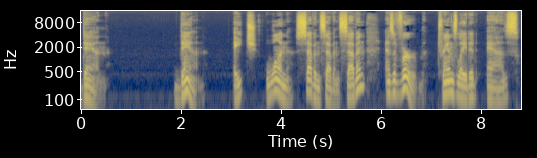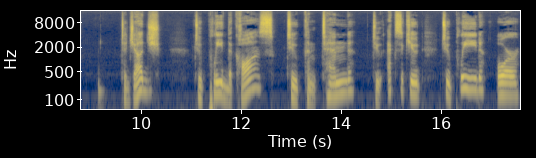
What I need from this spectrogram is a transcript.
Dan. Dan. H1777 as a verb, translated as to judge, to plead the cause, to contend, to execute, to plead, or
